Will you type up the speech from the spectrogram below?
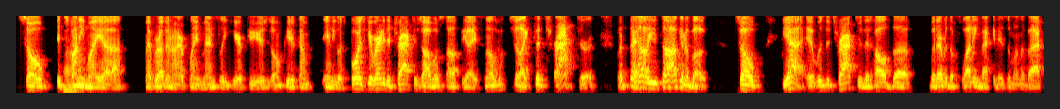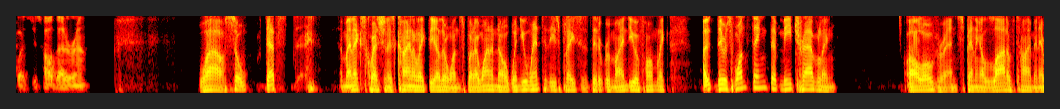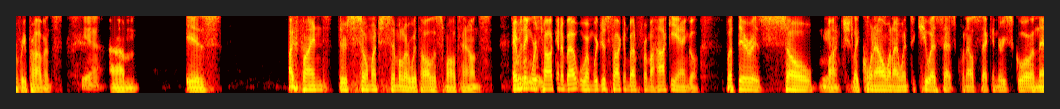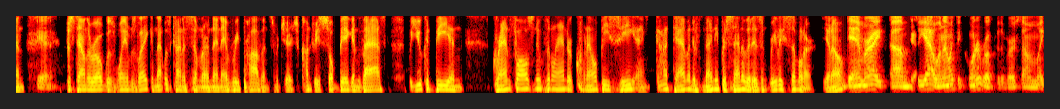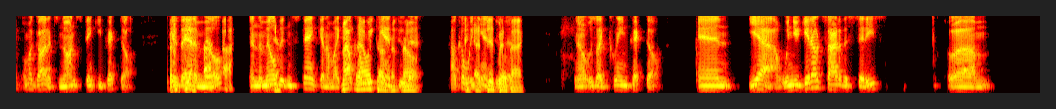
So it's Wow. funny, my uh my brother and I are playing men's league here a few years ago, and Peter comes in, he goes, Boys, get ready, the tractor's almost off the ice. And all the boys are like, The tractor? What the hell are you talking about? So yeah, it was a tractor that hauled the whatever the flooding mechanism on the back was, just hauled that around. Wow. So that's my next question is kind of like the other ones, but I want to know when you went to these places, did it remind you of home? Like, uh, there's one thing that me traveling all over and spending a lot of time in every province Yeah. um, is I find there's so much similar with all the small towns. Everything we're talking about, when we're just talking about from a hockey angle, but there is so Yeah. much. Like Quesnel, when I went to QSS, Quesnel Secondary School, and then Yeah. just down the road was Williams Lake, and that was kind of similar. And then every province, which is country is so big and vast, but you could be in Grand Falls, Newfoundland, or Quesnel, BC, and God damn it, if ninety percent of it isn't really similar, you know? Damn right. Um, So yeah, when I went to Corner Brook for the first time, I'm like, oh my god, it's non-stinky Pictou because they had a mill and the mill Yeah. didn't stink, and I'm like, how come we can't do no. this? How come we Yeah, can't do this? back. You know, it was like clean Pictou. and yeah, when you get outside of the cities, um,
